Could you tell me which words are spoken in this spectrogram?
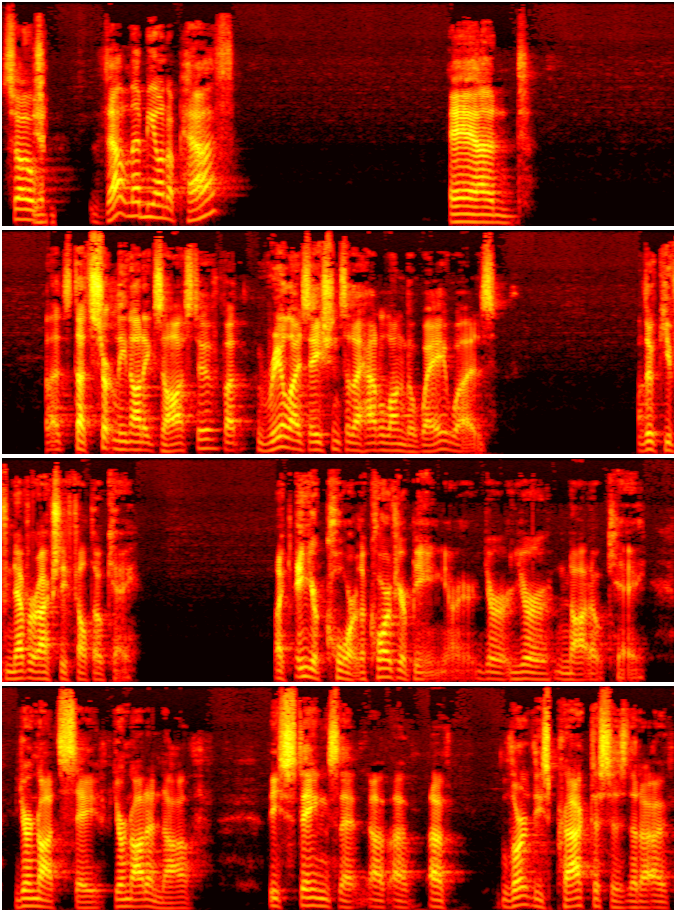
So yeah. that led me on a path, and that's that's certainly not exhaustive, but realizations that I had along the way was, Luke, you've never actually felt okay like in your core, the core of your being, you're you're you're not okay. You're not safe. You're not enough. These things that I've, I've, I've learned, these practices that I've,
